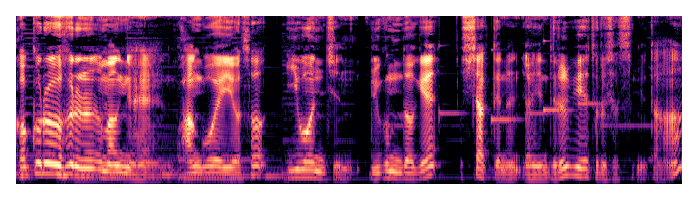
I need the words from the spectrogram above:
거꾸로 흐르는 음악 여행 광고에 이어서 이원진, 류금덕의 시작되는 연인들을 위해 들으셨습니다.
